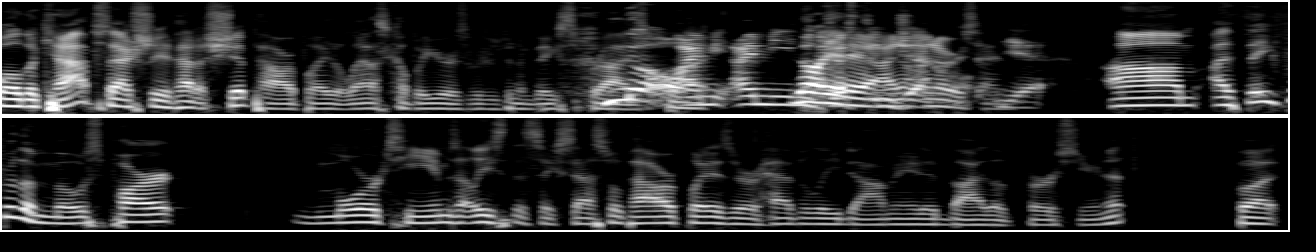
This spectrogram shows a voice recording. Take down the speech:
well, the Caps actually have had a shit power play the last couple of years, which has been a big surprise. no, but- I mean, I mean, No, yeah, just yeah, in I know- I know what general. you're saying. Yeah, Um, I think for the most part, more teams, at least the successful power plays, are heavily dominated by the first unit. But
